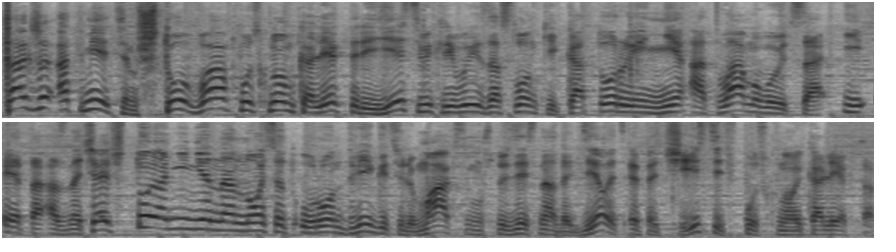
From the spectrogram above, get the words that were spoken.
Также отметим, что во впускном коллекторе есть вихревые заслонки, которые не отламываются и это означает, что они не наносят урон двигателю. Максимум, что здесь надо делать, это чистить впускной коллектор.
